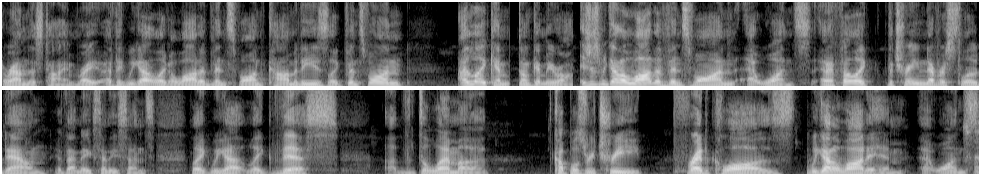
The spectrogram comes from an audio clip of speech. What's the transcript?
around this time, right? I think we got like a lot of Vince Vaughn comedies. Like Vince Vaughn, I like him, don't get me wrong. It's just we got a lot of Vince Vaughn at once, and I felt like the train never slowed down, if that makes any sense. Like we got like this, uh, the dilemma, couples retreat, Fred Claus. We got a lot of him at once.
